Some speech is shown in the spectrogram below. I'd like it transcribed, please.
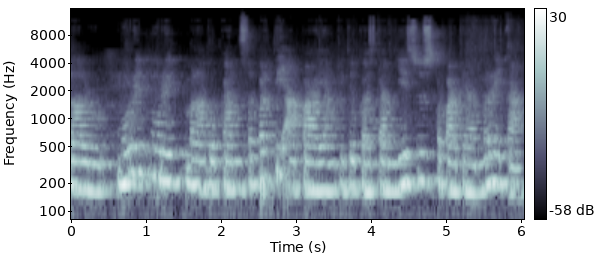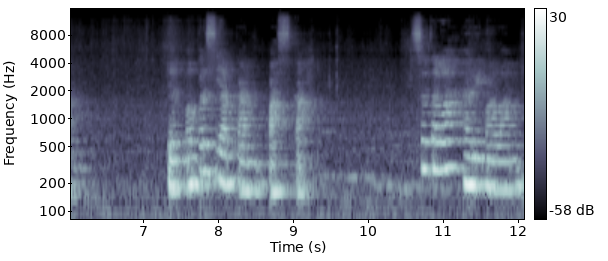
Lalu murid-murid melakukan seperti apa yang ditugaskan Yesus kepada mereka dan mempersiapkan Paskah. Setelah hari malam,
